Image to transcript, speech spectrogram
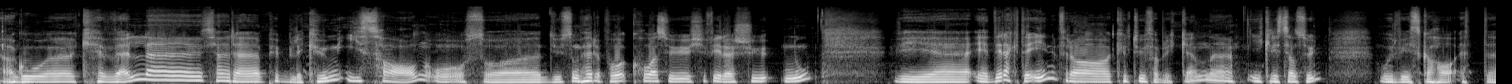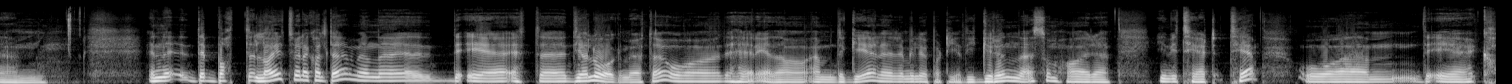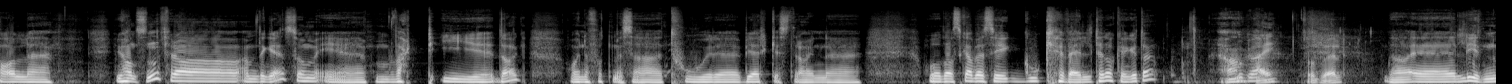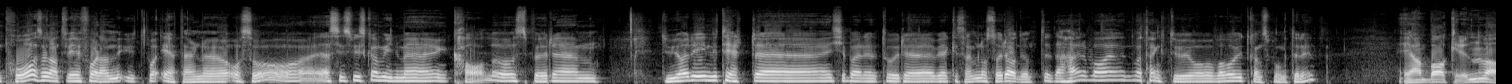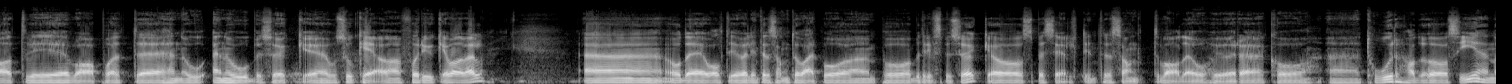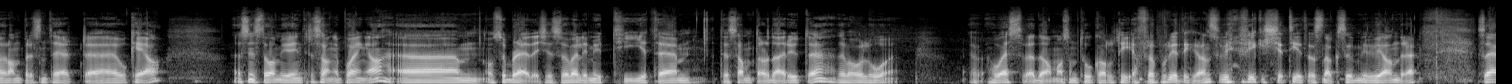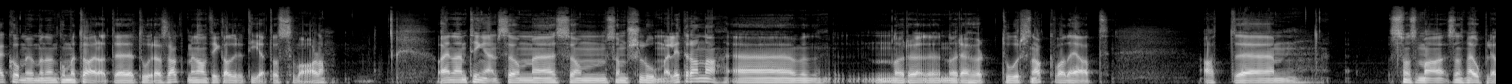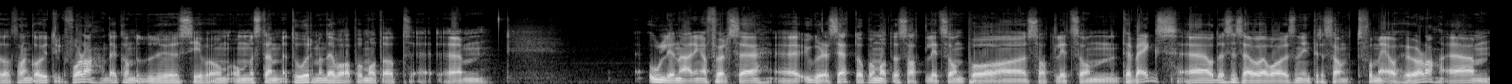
Ja, god kveld, eh, kjære publikum i salen, og også du som hører på KSU247 nå. Vi eh, er direkte inn fra Kulturfabrikken eh, i Kristiansund, hvor vi skal ha et um, en debatt light, vil jeg kalle det. Men det er et dialogmøte, og det her er da MDG, eller Miljøpartiet De Grønne, som har invitert til. Og det er Carl Johansen fra MDG som er vert i dag. Og han har fått med seg Tor Bjerkestrand. Og da skal jeg bare si god kveld til dere, gutter. Ja, god hei. God kveld. Da er lyden på, sånn at vi får dem ut på eteren også. Og jeg syns vi skal begynne med Carl og spørre um, du har invitert eh, ikke bare Tor Bjerkestrand, men også radioen til det her. Hva, hva tenkte du, og hva var utgangspunktet ditt? Ja, Bakgrunnen var at vi var på et eh, NHO-besøk eh, hos Okea forrige uke, var det vel. Eh, og det er jo alltid veldig interessant å være på, på, bedriftsbesøk, og spesielt interessant var det å høre hva eh, Tor hadde å si når han presenterte Okea. Jeg syns det var mye interessante poenger. Eh, og så ble det ikke så veldig mye tid til, til samtale der ute. Det var vel hun, hun SV-dama som tok all tida fra politikerne, så vi fikk ikke tid til å snakke så mye, vi andre. Så jeg kom jo med noen kommentarer til det Tor har sagt, men han fikk aldri tid til å svare, da. Og En av de tingene som, som, som slo meg litt, da, eh, når, når, jeg hørte Thor snakke, var det at, at eh, sånn, som jeg, sånn som jeg opplevde at han ga uttrykk for, da, det kan du si om, om stemmetor, men det var på en måte at um, oljenæringa følte seg uh, uglesett og på en måte satt litt sånn, på, satt litt sånn til veggs. Uh, og det syns jeg var sånn interessant for meg å høre. da, um,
